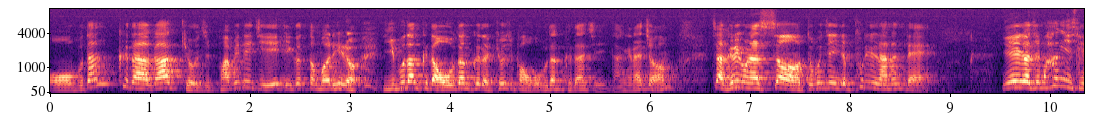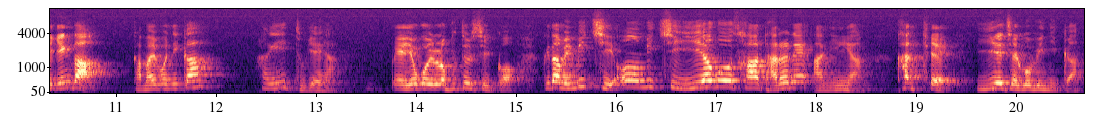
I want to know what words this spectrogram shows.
5보다 크다가 교집합이 되지. 이것도 머리로 2보다 크다, 5보다 크다, 교집합 5보다 크다지. 당연하죠. 자, 그리고 나서 두 번째 이제 풀이를 하는데 얘가 지금 항이 3개인가? 가만히 보니까 항이 2개야. 왜 요거 일로 붙을 수 있고. 그 다음에 밑이, 어, 밑이 2하고 4 다르네? 아니야. 같아. 2의 제곱이니까.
